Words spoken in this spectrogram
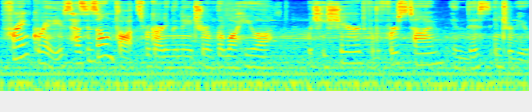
Frank Graves has his own thoughts regarding the nature of the Waheela, which he shared for the first time in this interview.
